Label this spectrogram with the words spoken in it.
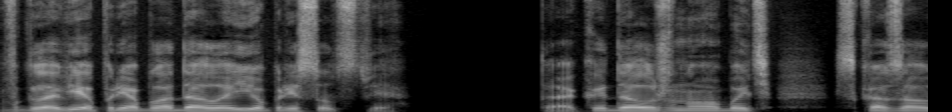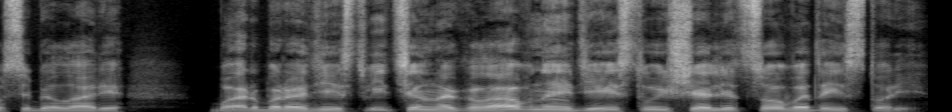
В главе преобладало ее присутствие. «Так и должно быть», — сказал себе Ларри. «Барбара действительно главное действующее лицо в этой истории».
